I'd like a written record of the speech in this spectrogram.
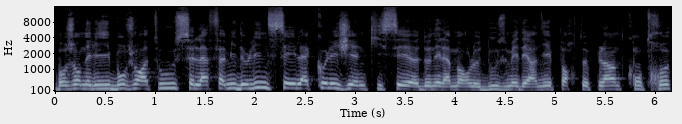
Bonjour Nelly, bonjour à tous. La famille de l'INSEE, la collégienne qui s'est donné la mort le 12 mai dernier, porte plainte contre,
